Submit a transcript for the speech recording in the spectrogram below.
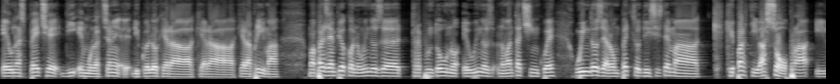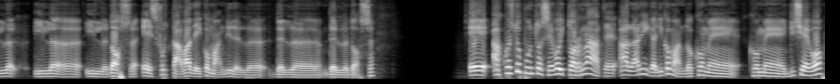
è una specie di emulazione eh, di quello che era, che, era, che era, prima, ma per esempio con Windows 3.1 e Windows 95 Windows era un pezzo di sistema che partiva sopra il, il, eh, il DOS e sfruttava dei comandi del, del, del, DOS. E a questo punto se voi tornate alla riga di comando, come, come dicevo,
